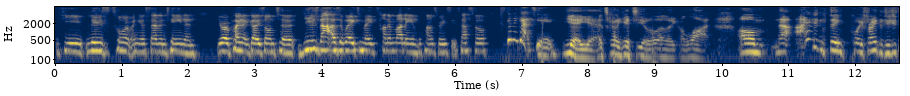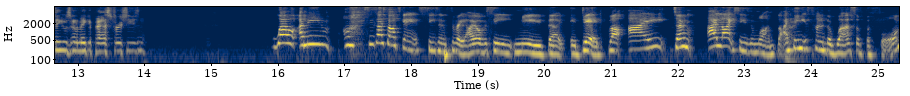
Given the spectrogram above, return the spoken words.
if you lose a tournament when you're 17 and your opponent goes on to use that as a way to make a ton of money and becomes very successful, it's gonna get to you. yeah yeah it's gonna get to you uh, like a lot um now i didn't think quite frankly did you think it was gonna make it past first season Well, I mean, uh, since I started getting into season three, I obviously knew that it did, but I don't. I like season one, but I think it's kind of the worst of the four.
